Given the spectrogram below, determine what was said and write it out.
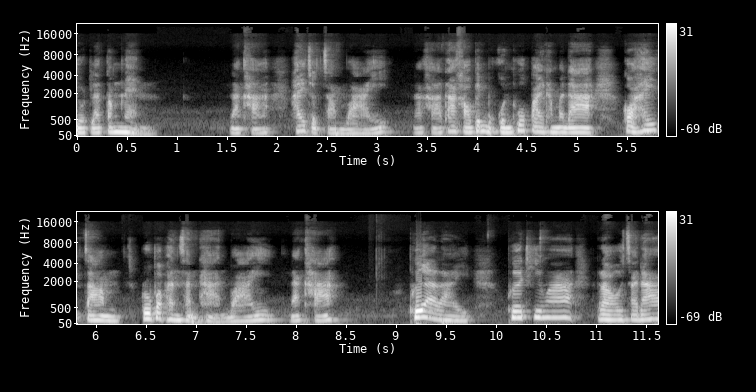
ยศและตำแหน่งนะคะ ให้จดจำไว้นะคะ ถ้าเขาเป็นบุคคลทั่วไปธรรมดา ก็ให้จำรูปพรรณสันฐานไว้นะคะ เพื่ออะไรเพื่อที่ว่าเราจะได้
